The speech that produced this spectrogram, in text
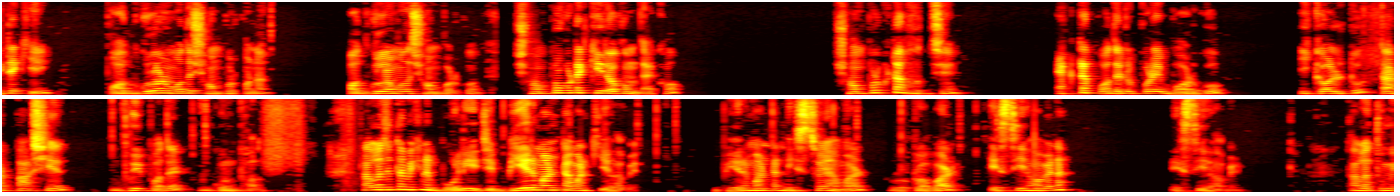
এটা কি পদগুলোর মধ্যে সম্পর্ক না? পদগুলোর মধ্যে সম্পর্ক। সম্পর্কটা কি রকম দেখো? সম্পর্কটা হচ্ছে একটা পদের উপরে বর্গ ইকুয়াল টু তার পাশের দুই পদের গুণফল। তাহলে যদি আমি এখানে বলি যে বিয়ের মানটা আমার কি হবে? বিয়ের মানটা নিশ্চয়ই আমার রুট ওভার এসি হবে না? এসি হবে। তাহলে তুমি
